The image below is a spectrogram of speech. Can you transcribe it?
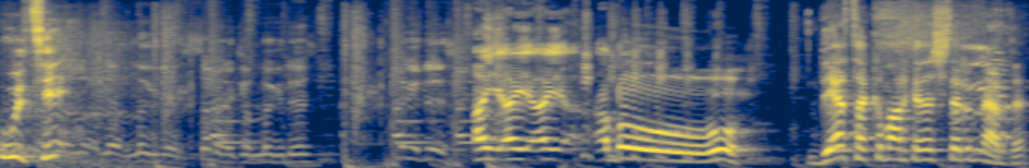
Ulti. Ay ay ay. Abo. Diğer takım arkadaşların nerede?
